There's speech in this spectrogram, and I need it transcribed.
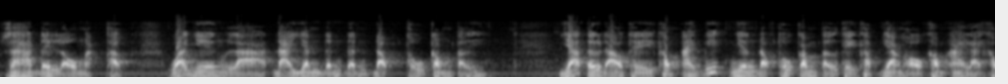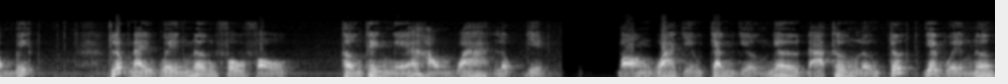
ra để lộ mặt thật. Quả nhiên là đại danh đỉnh đỉnh độc thủ công tử. Giả tự đạo thì không ai biết, nhưng độc thủ công tử thì khắp giang hồ không ai lại không biết. Lúc này quyền nương phu phụ, Thượng Thiên Nghĩa Hồng Hoa Lục Diệp, bọn Hoa Diệu Chân dường như đã thương lượng trước với quyền nương,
